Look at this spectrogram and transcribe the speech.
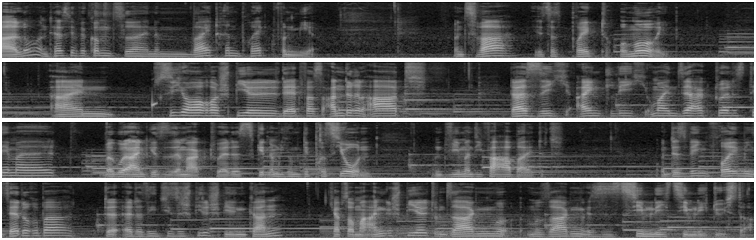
Hallo und herzlich willkommen zu einem weiteren Projekt von mir. Und zwar ist das Projekt Omori. Ein Psycho-Horror-Spiel der etwas anderen Art, da es sich eigentlich um ein sehr aktuelles Thema hält. Na gut, eigentlich ist es immer aktuell. Es geht nämlich um Depressionen und wie man die verarbeitet. Und deswegen freue ich mich sehr darüber, äh, dass ich dieses Spiel spielen kann. Ich habe es auch mal angespielt und sagen, muss sagen, es ist ziemlich, ziemlich düster.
